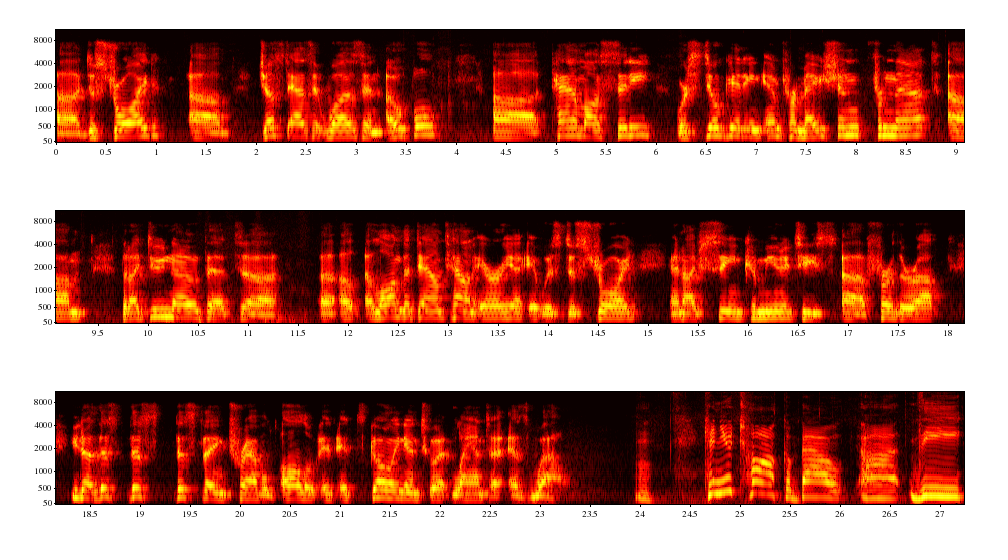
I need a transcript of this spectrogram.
uh, destroyed, um, just as it was in Opal. Uh, Panama City, we're still getting information from that, um, but I do know that uh, uh, along the downtown area it was destroyed, and I've seen communities uh, further up. You know, this this this thing traveled all. It, it's going into Atlanta as well. Mm. Can you talk about uh, the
